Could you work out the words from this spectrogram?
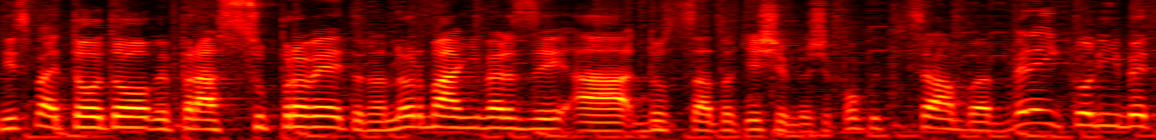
Nicméně tohoto vypadá superově, je to na normální verzi a docela to těším, takže pokud se vám bude videjko líbit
